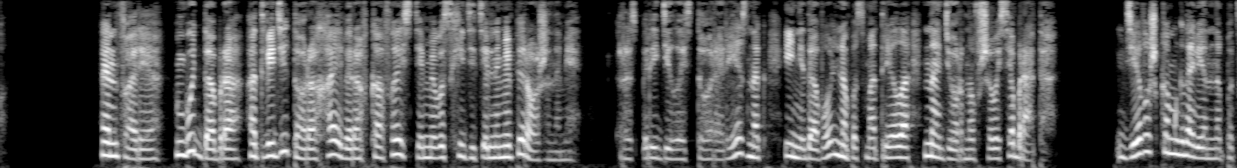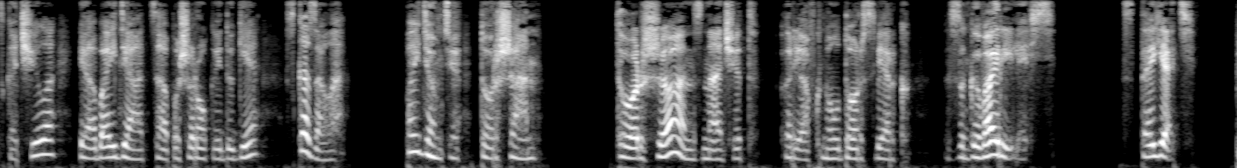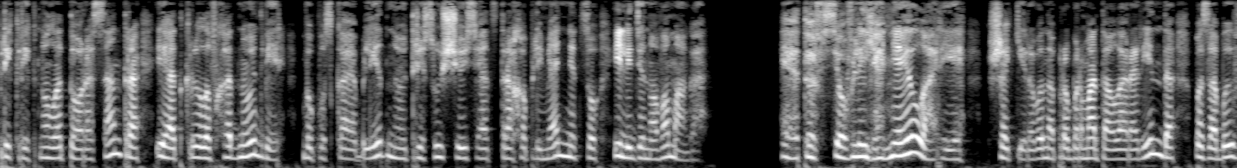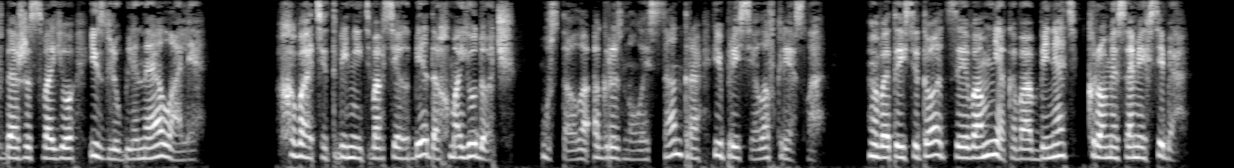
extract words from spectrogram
«Энфария, будь добра, отведи Тора Хайвера в кафе с теми восхитительными пирожными», распорядилась Тора Резнак и недовольно посмотрела на дернувшегося брата. Девушка мгновенно подскочила и, обойдя отца по широкой дуге, сказала. Пойдемте, Торшан». «Торшан, значит?» — рявкнул Торсверк. «Заговорились». «Стоять!» — прикрикнула Тора Сантра и открыла входную дверь, выпуская бледную, трясущуюся от страха племянницу и ледяного мага. «Это все влияние Ларии», — шокированно пробормотала Раринда, позабыв даже свое излюбленное Лали. «Хватит винить во всех бедах мою дочь!» Устало огрызнулась Сантра и присела в кресло. «В этой ситуации вам некого обвинять, кроме самих себя».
